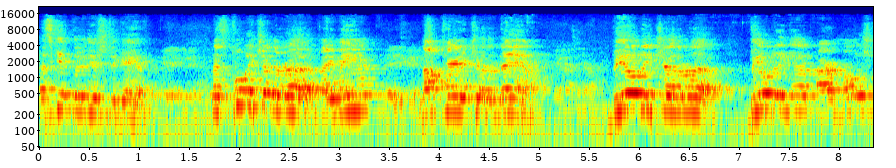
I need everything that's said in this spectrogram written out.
Let's get through this together. Let's pull each other up. Amen. Amen. Not tear each other down. Build each other up building up our most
